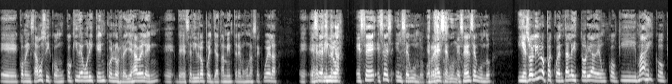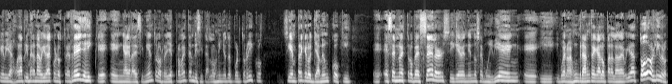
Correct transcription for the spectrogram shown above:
Eh, comenzamos sí, con un coquí de Boriquén con los Reyes a Belén. Eh, de ese libro, pues ya también tenemos una secuela. Eh, ¿Es ese este libro, ese, ese es el segundo, Este es el correcto. segundo. Ese es el segundo. Y esos libros, pues, cuentan la historia de un coquí mágico que viajó a la primera Navidad con los tres reyes y que en agradecimiento los reyes prometen visitar a los niños de Puerto Rico siempre que los llame un coquí. Eh, ese es nuestro bestseller, sigue vendiéndose muy bien eh, y, bueno, es un gran regalo para la Navidad. Todos los libros,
